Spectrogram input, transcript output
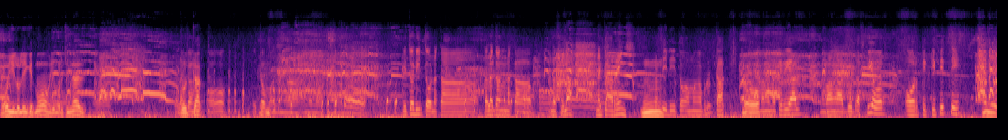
Oh, yellow ligid mo, yung original. Oo. Broodcock. Oo. Ito mga, mga ano na mga- ito dito naka talagang naka ano sila nagka-arrange Mm. kasi dito ang mga broodcock Oo. mga material, mga good as pure or 50-50. Kasi Mm.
